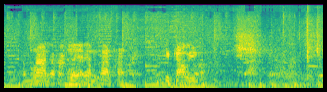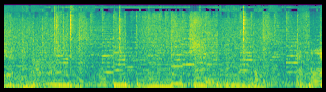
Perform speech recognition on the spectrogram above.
ำทำพลาดก็หักเลยนะเนี่ยทำพลาดหักติดเกาอีกงัดข้างใน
